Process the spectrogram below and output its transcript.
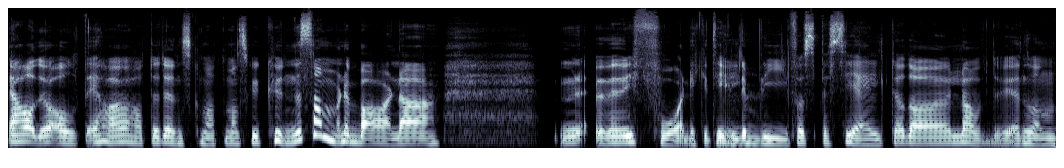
Jeg, hadde jo alltid, jeg har jo hatt et ønske om at man skulle kunne samle barna. Men vi får det ikke til. Det blir for spesielt. Og da lagde vi en sånn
